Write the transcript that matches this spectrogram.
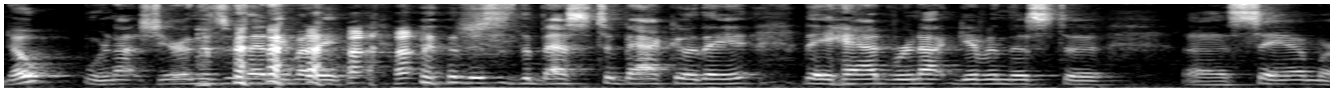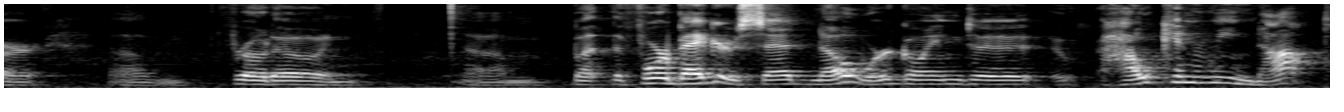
"Nope, we're not sharing this with anybody. this is the best tobacco they they had. We're not giving this to uh, Sam or um, Frodo." And um, but the four beggars said, "No, we're going to. How can we not?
